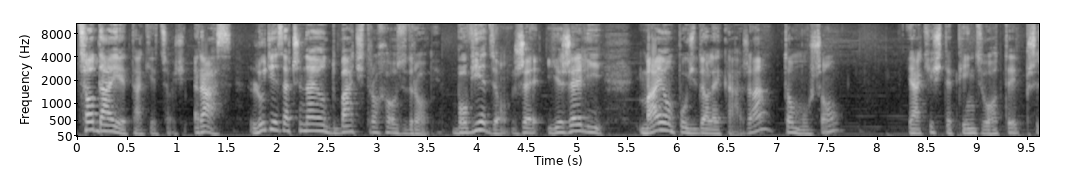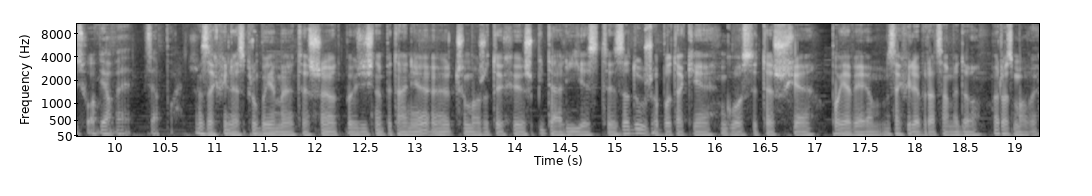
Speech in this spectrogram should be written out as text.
Co daje takie coś? Raz, ludzie zaczynają dbać trochę o zdrowie, bo wiedzą, że jeżeli mają pójść do lekarza, to muszą jakieś te 5 zł przysłowiowe zapłacić. Za chwilę spróbujemy też odpowiedzieć na pytanie, e, czy może tych szpitali jest za dużo, bo takie głosy też się pojawiają. Za chwilę wracamy do rozmowy.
